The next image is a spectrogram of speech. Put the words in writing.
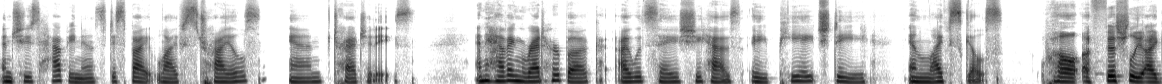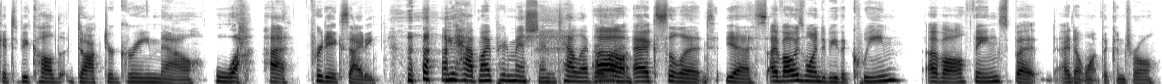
and choose happiness despite life's trials and tragedies. And having read her book, I would say she has a PhD in life skills. Well, officially, I get to be called Dr. Green now. Wow, pretty exciting. you have my permission. Tell everyone. Oh, excellent. Yes. I've always wanted to be the queen of all things, but I don't want the control.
